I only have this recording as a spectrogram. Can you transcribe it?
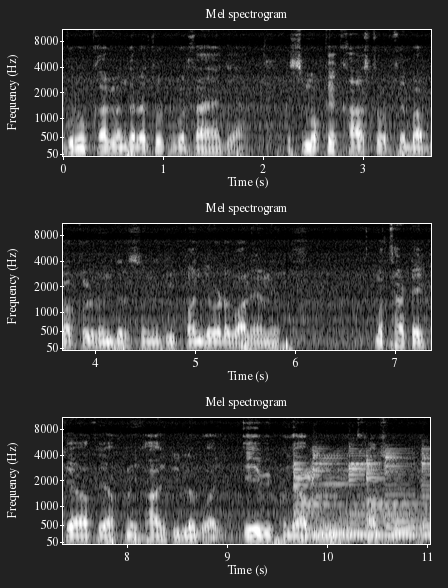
ਗੁਰੂ ਕਾ ਲੰਗਰ ਅਟੁੱਟ ਵਰਤਾਇਆ ਗਿਆ। ਇਸ ਮੌਕੇ ਖਾਸ ਤੌਰ ਤੇ ਬਾਬਾ ਕੁਲਵਿੰਦਰ ਸਿੰਘ ਜੀ ਪੰਜਵੜ ਵਾਲਿਆਂ ਨੇ ਮੱਥਾ ਟੇਕਿਆ ਅਤੇ ਆਪਣੀ ਹਾਜ਼ਰੀ ਲਗਵਾਈ। ਇਹ ਵੀ ਪੰਜਾਬ ਨੂੰ ਖਾਸ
